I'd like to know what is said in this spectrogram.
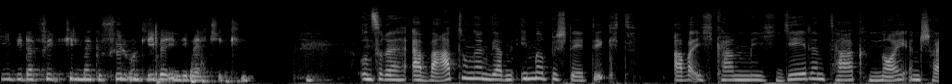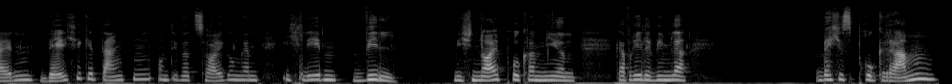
die wieder viel, viel mehr Gefühl und Liebe in die Welt schicken. Unsere Erwartungen werden immer bestätigt, aber ich kann mich jeden Tag neu entscheiden, welche Gedanken und Überzeugungen ich leben will, mich neu programmieren. Gabriele Wimmler, welches Programm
